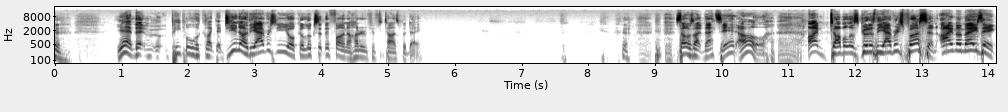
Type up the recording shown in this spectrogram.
Yeah, people look like that. Do you know the average New Yorker looks at their phone 150 times per day? Someone's like, that's it? Oh, I'm double as good as the average person. I'm amazing.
